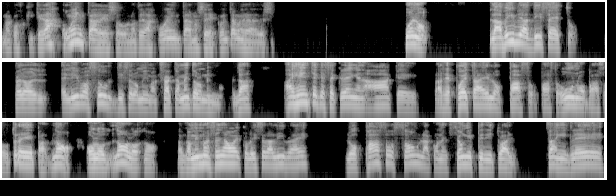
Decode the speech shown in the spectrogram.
una cosquilla? ¿Te das cuenta de eso o no te das cuenta? No sé, cuéntame de eso. Bueno, la Biblia dice esto, pero el, el libro azul dice lo mismo, exactamente lo mismo, ¿verdad? Hay gente que se creen en ah, que la respuesta es los pasos, paso uno, paso tres, paso, no, o los, no, lo, no. Lo que a mí me ha enseñado es que lo dice la Libra es, los pasos son la conexión espiritual. O sea, en inglés,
